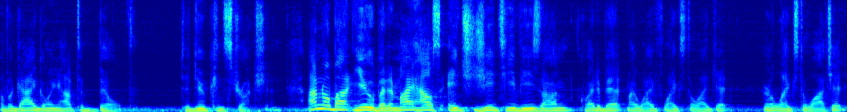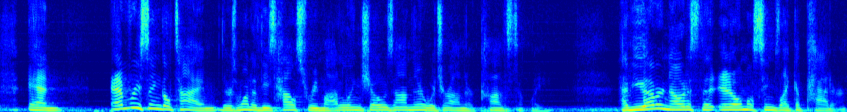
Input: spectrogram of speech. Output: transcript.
of a guy going out to build, to do construction. I don't know about you, but in my house, HGTV's on quite a bit. My wife likes to like it, or likes to watch it. And every single time there's one of these house remodeling shows on there, which are on there constantly. Have you ever noticed that it almost seems like a pattern?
